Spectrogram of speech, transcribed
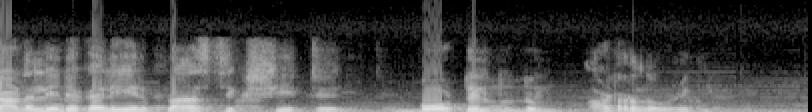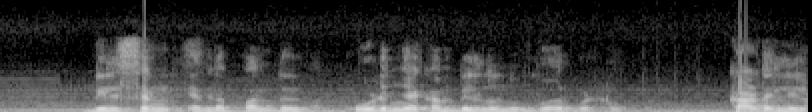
കടലിന്റെ കലിയിൽ പ്ലാസ്റ്റിക് ഷീറ്റ് ബോട്ടിൽ നിന്നും അടർന്നൊഴുകി. വിൽസൺ എന്ന പന്ത് ഒടിഞ്ഞ കമ്പിൽ നിന്നും വേർപെട്ടു. കടലിൽ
